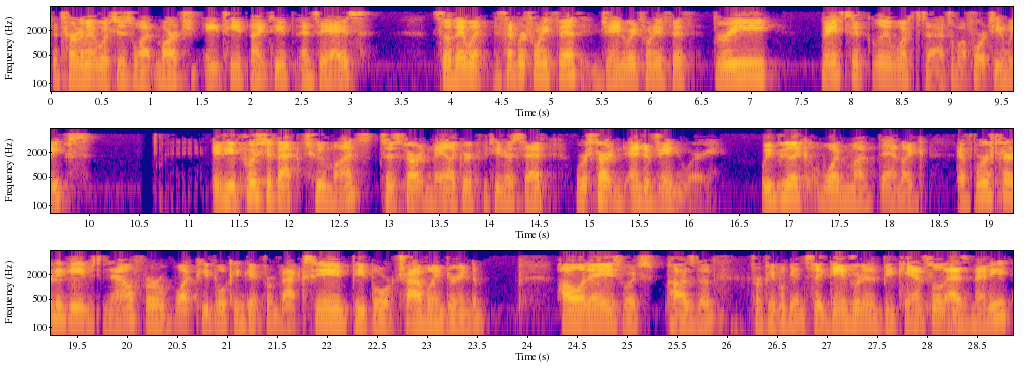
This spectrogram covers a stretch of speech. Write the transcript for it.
the tournament, which is what, March 18th, 19th, NCAAs? So they went December 25th, January 25th, three, basically what's that? It's about 14 weeks. If you push it back two months to start in May, like Rick Pitino said, we're starting end of January. We'd be like one month then. Like, if we're starting games now for what people can get from vaccine, people were traveling during the holidays, which caused the for people getting sick. Games wouldn't be canceled as many.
